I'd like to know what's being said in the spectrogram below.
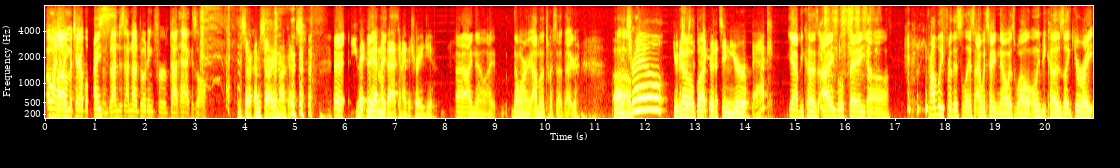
Oh, I know I- I, am a terrible person, s- but I'm just I'm not voting for Dot Hack is all. I'm sorry. I'm sorry, Marcos. eh, you ha- you had my back and I betrayed you. I I know. I don't worry. I'm gonna twist that dagger. Um, Betrayal. You're just no, the but- dagger that's in your back. Yeah, because I will say uh, probably for this list, I would say no as well. Only because like you're right,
